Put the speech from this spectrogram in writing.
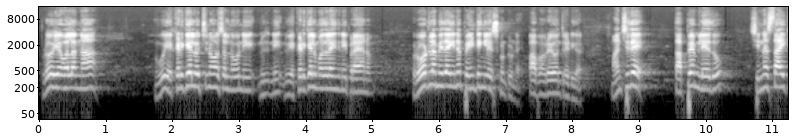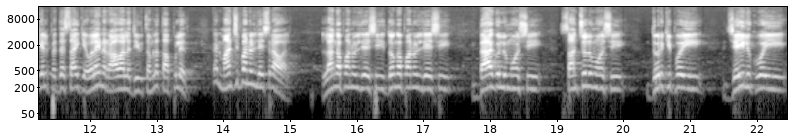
ఇప్పుడు ఎవరన్నా నువ్వు ఎక్కడికి వెళ్ళి వచ్చినావు అసలు? నువ్వు నీ నీ- నువ్వు ఎక్కడికి వెళ్ళి మొదలైంది నీ ప్రయాణం? రోడ్ల మీద అయినా పెయింటింగ్లు వేసుకుంటుండే పాపం రేవంత్ రెడ్డి గారు. మంచిదే తప్పేం లేదు. చిన్న స్థాయికి వెళ్ళి పెద్ద స్థాయికి ఎవరైనా రావాలి జీవితంలో తప్పు లేదు. కానీ మంచి పనులు చేసి రావాలి. లంగ పనులు చేసి దొంగ పనులు చేసి బ్యాగులు మోసి సంచులు మోసి దొరికిపోయి జైలుకు పోయి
